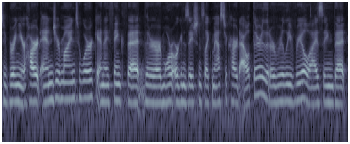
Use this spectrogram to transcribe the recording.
to bring your heart and your mind to work. And I think that there are more organizations like MasterCard out there that are really realizing that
